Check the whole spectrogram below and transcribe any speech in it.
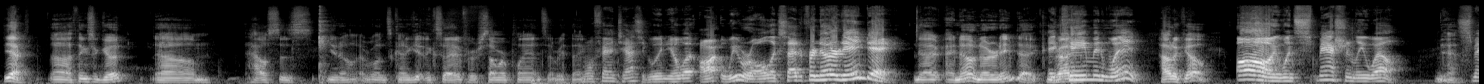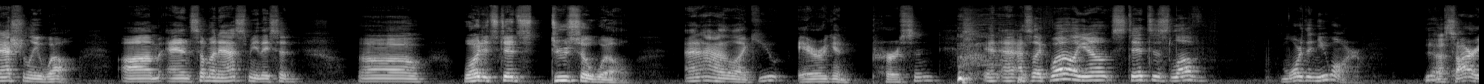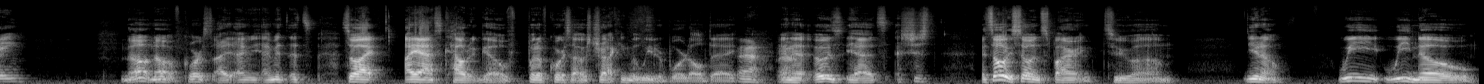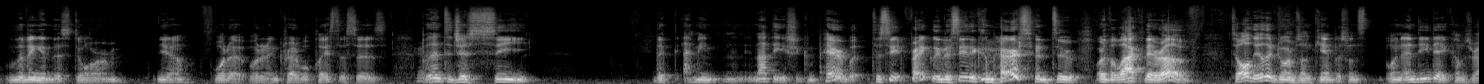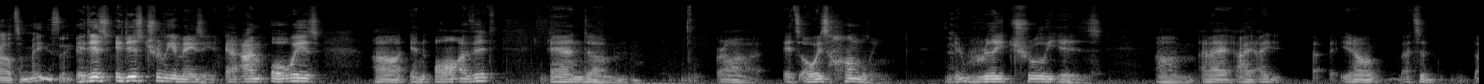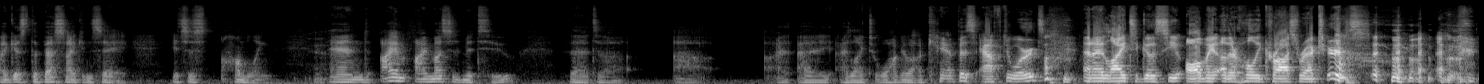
yeah, uh, things are good. Um, house is, you know, everyone's kind of getting excited for summer plans and everything. Well, fantastic. Well, you know what? Our, we were all excited for Notre Dame Day. yeah, I, I know Notre Dame Day. It came and went. How'd it go? Oh, it went smashingly well. Yeah. Smashingly well. Um, and someone asked me, they said, uh, why did Steds do so well? And I was like, you arrogant person. and I was like, well, you know, Steds is loved more than you are. Yeah. Sorry. No, no, of course. I, I mean, I mean, it's so I I asked how to go, but of course I was tracking the leaderboard all day, Yeah, and yeah. it, it was yeah. It's it's just it's always so inspiring to um, you know, we we know living in this dorm, you know what a what an incredible place this is, but then to just see the I mean, not that you should compare, but to see frankly to see the comparison to or the lack thereof to all the other dorms on campus when when ND Day comes around, it's amazing. It is. It is truly amazing. I'm always uh, in awe of it, and um, uh, it's always humbling. It really, truly is. Um, and I, I, I, you know, that's a, I guess the best I can say. It's just humbling, and I am. I must admit too, that. Uh, uh, I, I, I like to walk about campus afterwards, and I like to go see all my other Holy Cross rectors.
